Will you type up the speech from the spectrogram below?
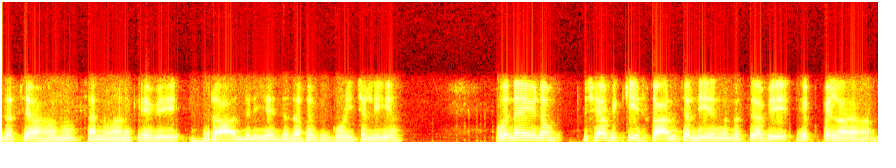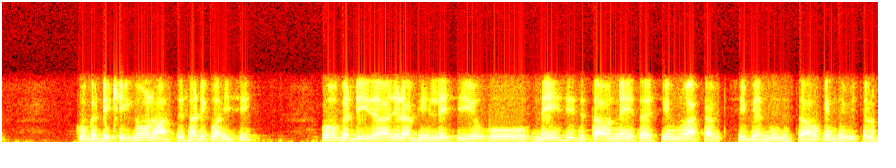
ਦੱਸਿਆ ਸਾਨੂੰ ਸਾਨੂੰ ਆਣ ਕੇ ਵੀ ਰਾਤ ਜਿਹੜੀ ਇਦਾਂ ਦਾ ਕੋਈ ਗੋਲੀ ਚੱਲੀ ਆ। ਉਹਨੇ ਇਹਨਾਂ ਪੁੱਛਿਆ ਵੀ ਕਿਸ ਕਾਰਨ ਚੱਲੀ ਹੈ? ਇਹਨਾਂ ਦੱਸਿਆ ਵੀ ਇੱਕ ਪਹਿਲਾਂ ਕੋਈ ਗੱਡੀ ਠੀਕ ਹੋਣ ਵਾਸਤੇ ਸਾਡੇ ਕੋਲ ਆਈ ਸੀ। ਉਹ ਗੱਡੀ ਦਾ ਜਿਹੜਾ ਬਿੱਲ ਸੀ, ਉਹ ਨਹੀਂ ਸੀ ਦਿੱਤਾ ਉਹਨੇ, ਤਾਂ ਅਸੀਂ ਉਹਨੂੰ ਆਖਿਆ ਵੀ ਤੁਸੀਂ ਬਿੱਲ ਨਹੀਂ ਦਿੱਤਾ। ਉਹ ਕਹਿੰਦੇ ਵੀ ਚਲੋ,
